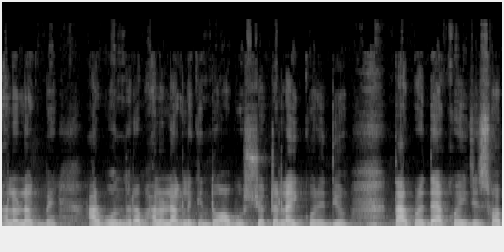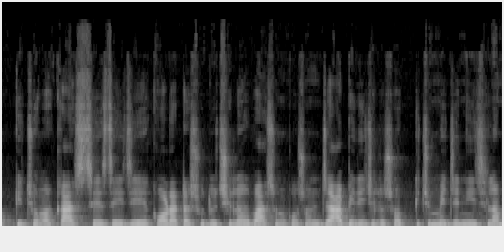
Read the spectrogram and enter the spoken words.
ভালো লাগবে। আর বন্ধুরা, ভালো লাগলে কিন্তু অবশ্যই একটা লাইক করে দিও। তারপরে দেখো, এই যে সব কিছু আমার কাজ শেষে এই যে কড়াটা শুধু ছিল বাসন কোসন যা বেরিয়েছিল সব কিছু মেজে নিয়েছিলাম।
